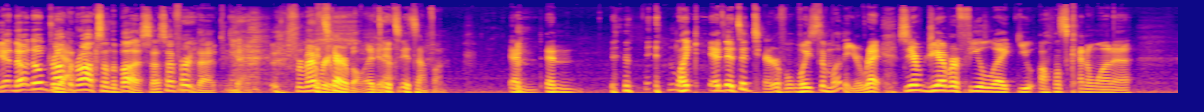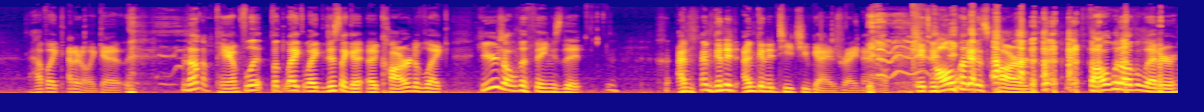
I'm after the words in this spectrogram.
Yeah, no, no dropping Yeah. rocks on the bus. That's I've heard that from everyone. it's terrible. It's Yeah. it's it's not fun, and and. like it, it's a terrible waste of money. You're right. So you ever, do you ever feel like you almost kind of want to have like I don't know like a not a pamphlet, but like like just like a, a card of like here's all the things that I'm, I'm gonna I'm gonna teach you guys right now. It's all on this card. Follow it all the letter.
